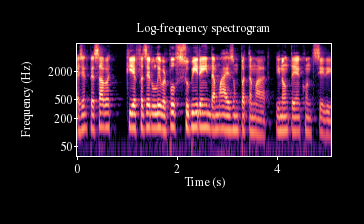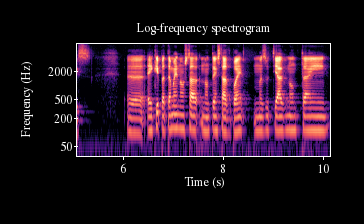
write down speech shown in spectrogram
A gente pensava que ia fazer o Liverpool subir ainda mais um patamar e não tem acontecido isso. Eh, a equipa também não, está, não tem estado bem, mas o Tiago não tem,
